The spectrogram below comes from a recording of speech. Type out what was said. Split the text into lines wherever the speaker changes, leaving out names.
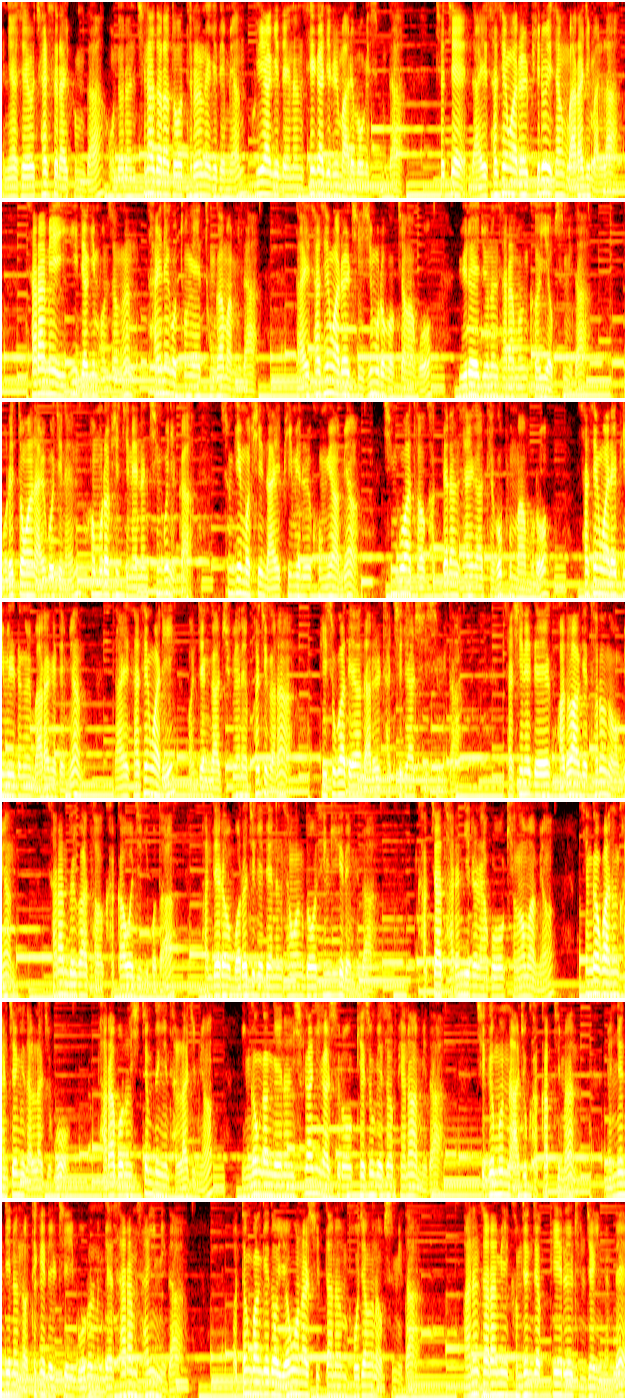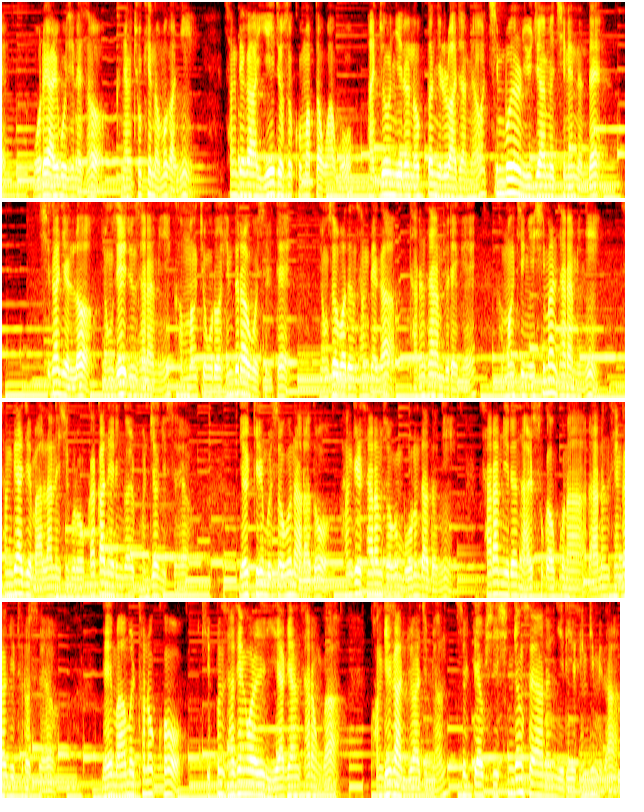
안녕하세요. 찰스 라이프입니다. 오늘은 친하더라도 드러내게 되면 후회하게 되는 세 가지를 말해보겠습니다. 첫째, 나의 사생활을 필요 이상 말하지 말라. 사람의 이기적인 본성은 타인의 고통에 둔감합니다. 나의 사생활을 진심으로 걱정하고 위로해주는 사람은 거의 없습니다. 오랫동안 알고 지낸 허물없이 지내는 친구니까 숨김없이 나의 비밀을 공유하며 친구와 더 각별한 사이가 되고픈 마음으로 사생활의 비밀 등을 말하게 되면 나의 사생활이 언젠가 주변에 퍼지거나 비수가 되어 나를 다치게 할 수 있습니다. 자신에 대해 과도하게 털어놓으면 사람들과 더 가까워지기보다 반대로 멀어지게 되는 상황도 생기게 됩니다. 각자 다른 일을 하고 경험하며 생각하는 관점이 달라지고 바라보는 시점 등이 달라지며 인간관계는 시간이 갈수록 계속해서 변화합니다. 지금은 아주 가깝지만 몇 년 뒤는 어떻게 될지 모르는 게 사람 사이입니다. 어떤 관계도 영원할 수 있다는 보장은 없습니다. 아는 사람이 금전적 피해를 준 적이 있는데 오래 알고 지내서 그냥 좋게 넘어가니 상대가 이해해줘서 고맙다고 하고 안 좋은 일은 없던 일로 하자며 친분을 유지하며 지냈는데 시간이 흘러 용서해 준 사람이 건망증으로 힘들어하고 있을 때 용서받은 상대가 다른 사람들에게 건망증이 심한 사람이니 상대하지 말라는 식으로 깎아내린 걸 본 적이 있어요. 열길 물속은 알아도 한길 사람 속은 모른다더니 사람 일은 알 수가 없구나 라는 생각이 들었어요. 내 마음을 터놓고 깊은 사생활을 이야기한 사람과 관계가 안 좋아지면 쓸데없이 신경 써야 하는 일이 생깁니다.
